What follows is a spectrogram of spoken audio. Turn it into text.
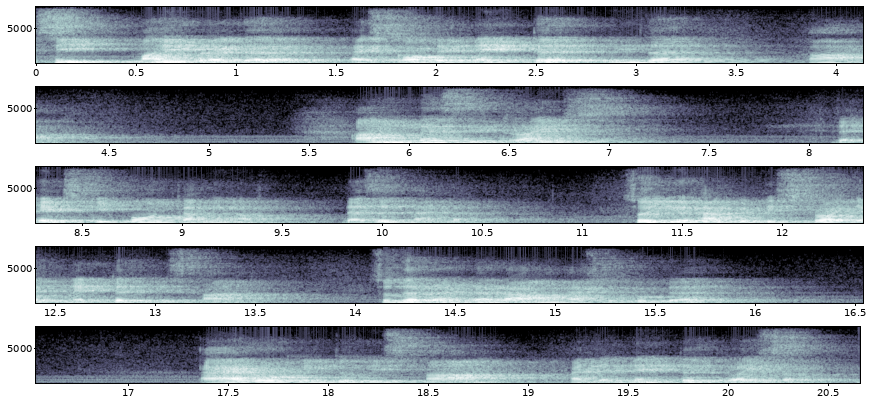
see, my brother has got a nectar in the heart. Unless it dries, the heads keep on coming up. Doesn't matter. So you have to destroy that nectar in his heart. So the Randa Rama has to put a arrow into his heart and the nectar dries up.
